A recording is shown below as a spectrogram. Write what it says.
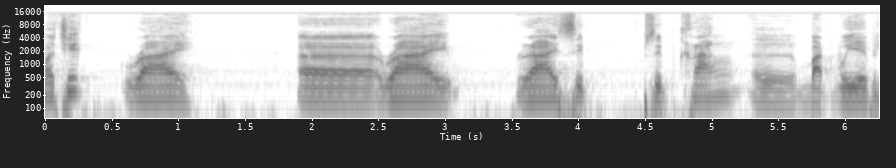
มาชิกรายรายราย10 10 ครั้งเออบัตร VIP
